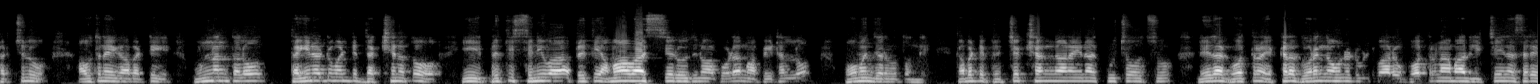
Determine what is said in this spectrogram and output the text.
ఖర్చులు అవుతున్నాయి కాబట్టి ఉన్నంతలో తగినటువంటి దక్షిణతో ఈ ప్రతి శనివారం ప్రతి అమావాస్య రోజున కూడా మా పీఠంలో హోమం జరుగుతుంది. కాబట్టి ప్రత్యక్షంగానైనా కూర్చోవచ్చు లేదా గోత్రం ఎక్కడ దూరంగా ఉన్నటువంటి వారు గోత్రనామాదులు ఇచ్చైనా సరే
